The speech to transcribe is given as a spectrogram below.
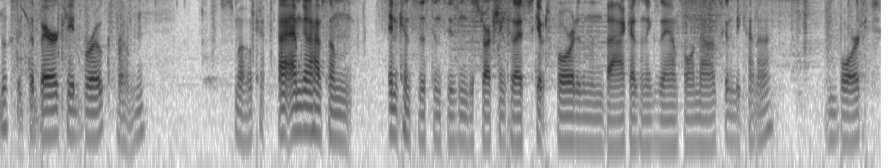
Looks like the barricade broke from smoke. I am gonna have some inconsistencies in destruction because I skipped forward and then back as an example, and now it's gonna be kind of borked.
